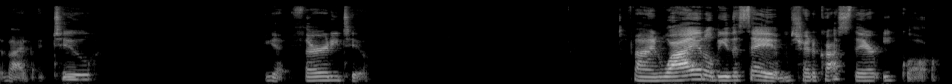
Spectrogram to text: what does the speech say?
Divide by 2. You get 32. To find y, it'll be the same. Straight across there, equal.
